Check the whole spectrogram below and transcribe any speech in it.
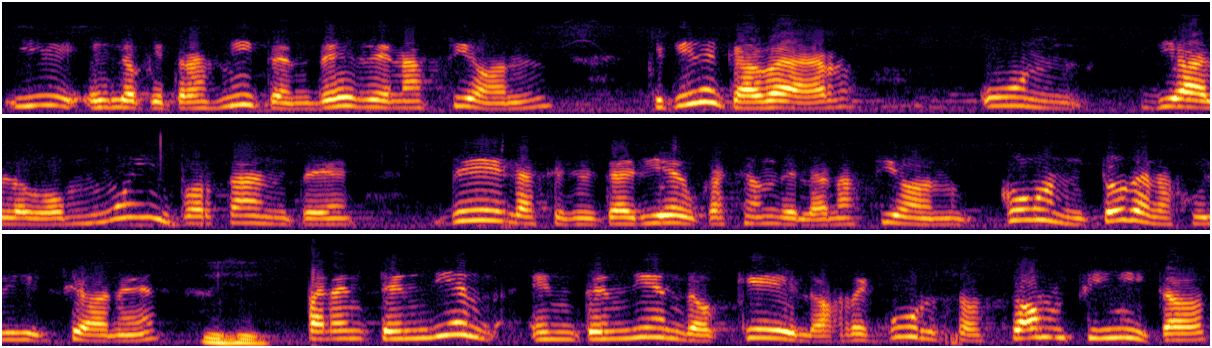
y es lo que transmiten desde Nación, que tiene que haber un diálogo muy importante de la Secretaría de Educación de la Nación con todas las jurisdicciones para entendiendo, entendiendo que los recursos son finitos,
